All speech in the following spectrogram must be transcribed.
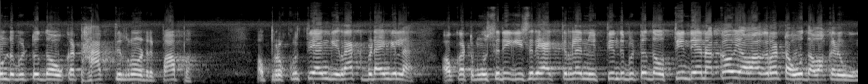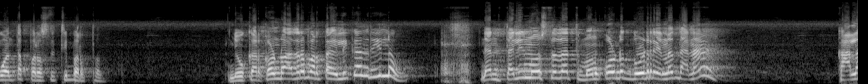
ಉಂಡು ಬಿಟ್ಟದ್ದು ಅವಕಟ್ಟು ಹಾಕ್ತಿರಿ ನೋಡ್ರಿ ಪಾಪ. ಅವು ಪ್ರಕೃತಿ ಹಂಗೆ ಇರಾಕ್ ಬಿಡಂಗಿಲ್ಲ. ಅವಕಟ್ಟು ಮುಸ್ರಿ ಗಿಸರಿ ಹಾಕ್ತಿರಲ್ಲ, ನೀವು ತಿಂದು ಬಿಟ್ಟದ್ದು ಅವು ತಿಂದು ಏನಾಕವು ಯಾವಾಗ್ರಟ್ಟು ಅವು ದವಾಖಾನೆ ಹೋಗುವಂಥ ಪರಿಸ್ಥಿತಿ ಬರ್ತದೆ. ನೀವು ಕರ್ಕೊಂಡು ಆದ್ರೆ ಬರ್ತಾವೆ ಇಲ್ಲಿಕ್ಕಾದ್ರೆ ಇಲ್ಲ ಅವು ನನ್ನ ತಲೆ ನೋಸ್ತದ ಮನ್ಕೊಂಡದ್ದು ನೋಡ್ರಿ ಏನದನ ಕಾಲ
